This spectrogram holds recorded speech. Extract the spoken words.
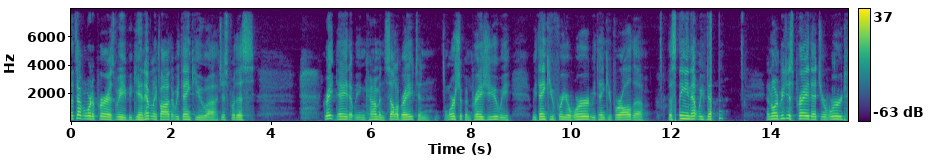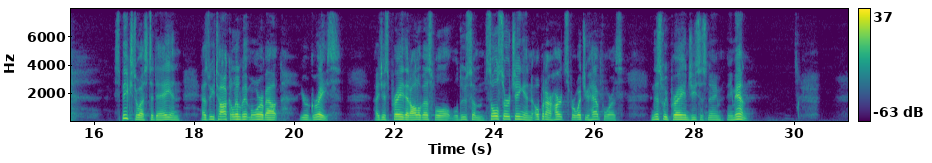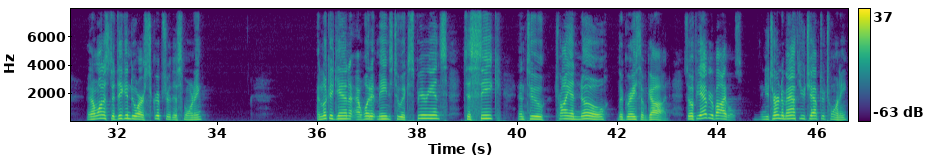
Let's have a word of prayer as we begin. Heavenly Father, we thank you uh, just for this great day that we can come and celebrate and worship and praise you. We, we thank you for your word. We thank you for all the, the singing that we've done. And Lord, we just pray that your word speaks to us today. And as we talk a little bit more about your grace, I just pray that all of us will, will do some soul searching and open our hearts for what you have for us. And this we pray in Jesus' name. Amen. And I want us to dig into our scripture this morning and look again at what it means to experience, to seek, and to try and know the grace of God. So if you have your Bibles and you turn to Matthew chapter 20, and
